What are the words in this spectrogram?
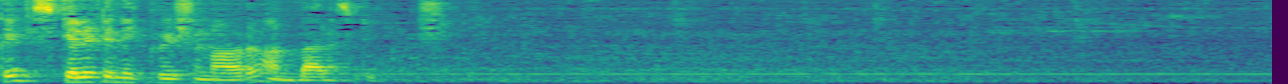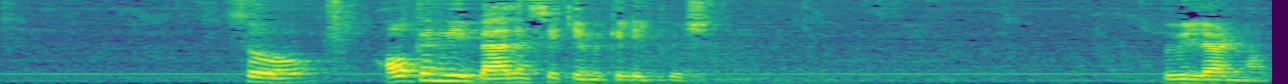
okay skeleton equation or unbalanced equation So, how can we balance a chemical equation? We will learn now.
